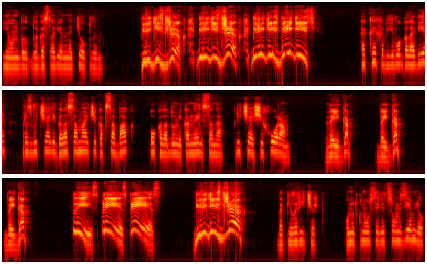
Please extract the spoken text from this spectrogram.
И он был благословенно теплым. «Берегись, Джек! Берегись, Джек! Берегись, берегись!» Как эхо в его голове прозвучали голоса мальчиков-собак, около домика Нельсона, кричащий хором. «Wake up! Wake up! Wake up! Please! Please! Please!» «Берегись, Джек!» — вопил Ричард. Он уткнулся лицом в землю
